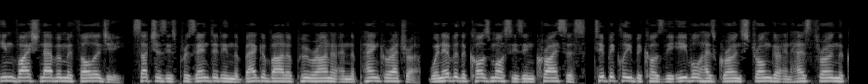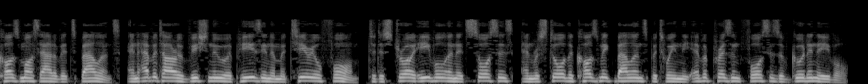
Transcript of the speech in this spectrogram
in Vaishnava mythology, such as is presented in the Bhagavata Purana and the Pancaratra, whenever the cosmos is in crisis, typically because the evil has grown stronger and has thrown the cosmos out of its balance, an avatar of Vishnu appears in a material form, to destroy evil and its sources, and restore the cosmic balance between the ever-present forces of good and evil.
